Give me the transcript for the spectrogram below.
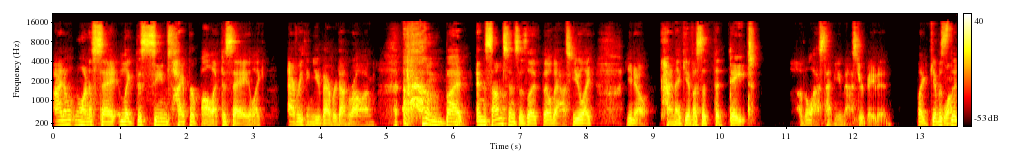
I don't want to say like this seems hyperbolic to say like everything you've ever done wrong. um, but in some senses, like they'll ask you like, you know, kind of give us a, the date of the last time you masturbated. Like give us the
